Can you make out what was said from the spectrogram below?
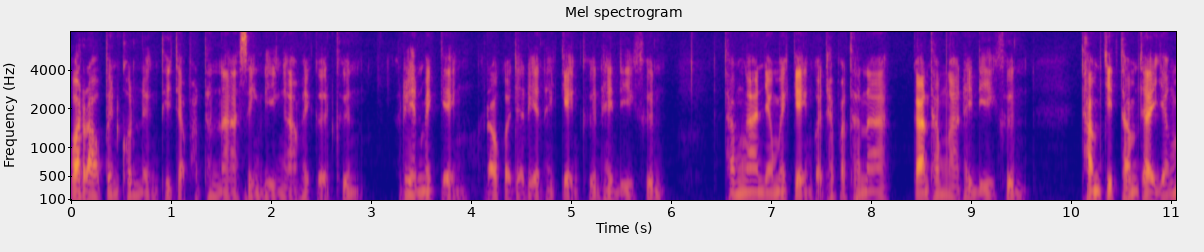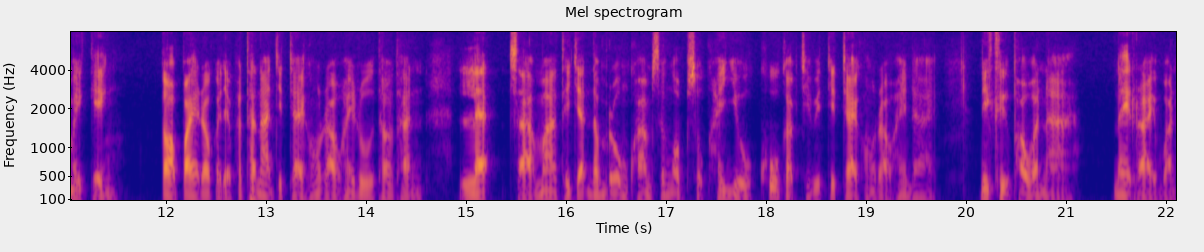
ว่าเราเป็นคนหนึ่งที่จะพัฒนาสิ่งดีงามให้เกิดขึ้น เรียนไม่เก่ง เราก็จะเรียนให้เก่งขึ้นให้ดีขึ้นทำงานยังไม่เก่งก็จะพัฒนาการทำงานให้ดีขึ้นทำจิตทำใจยังไม่เก่ง ต่อไปเราก็จะพัฒนาจิตใจของเราให้รู้เท่าทัน และสามารถที่จะดำรงความสงบสุขให้อยู่คู่กับชีวิตจิตใจของเราให้ได้ นี่คือภาวนาในรายวัน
